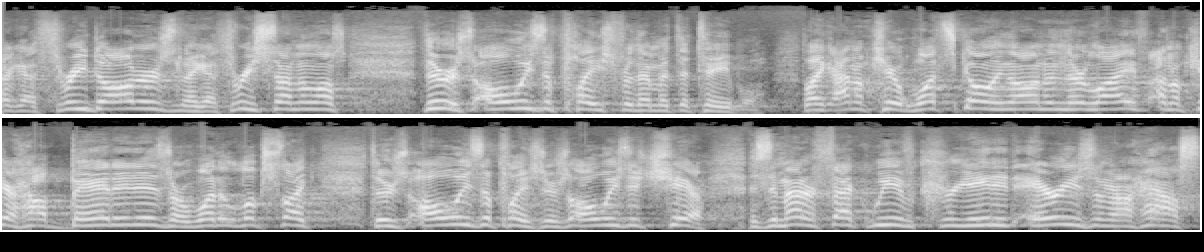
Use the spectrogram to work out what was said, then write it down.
I got three daughters and I got three son in laws. There is always a place for them at the table. Like, I don't care what's going on in their life. I don't care how bad it is or what it looks like. There's always a place. There's always a chair. As a matter of fact, we have created areas in our house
